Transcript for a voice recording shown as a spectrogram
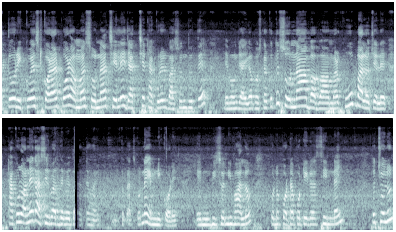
এত রিকোয়েস্ট করার পর আমার সোনা ছেলে যাচ্ছে ঠাকুরের বাসন ধুতে এবং জায়গা পরিষ্কার করতে। সোনা বাবা, আমার খুব ভালো ছেলে। ঠাকুর অনেক আশীর্বাদ দেবে তো করতে হয়। তো কাজ করে না, এমনি করে। এমনি ভীষণই ভালো। কোনো পটাপটির সিন নাই। তো চলুন,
